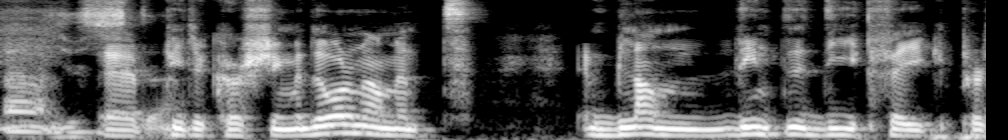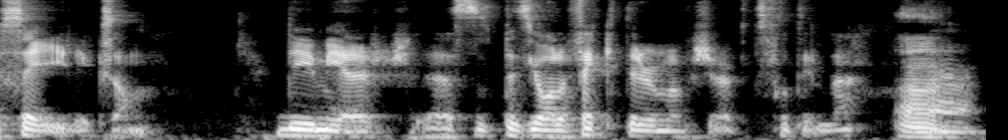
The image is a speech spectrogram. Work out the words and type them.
Ja. Eh, det. Peter Cushing, men då har de använt en bland... Det är inte deepfake per se liksom. Det är ju mer alltså, specialeffekter de har försökt få till det. Ja.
